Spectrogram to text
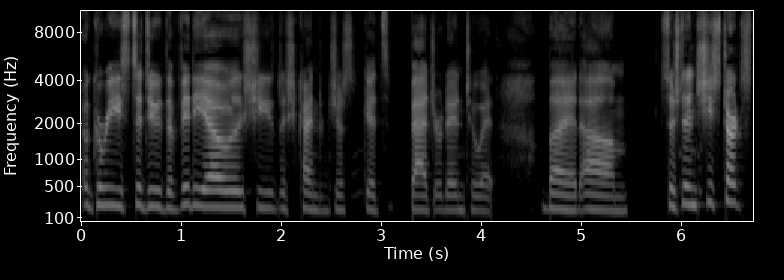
agrees to do the video. She she kind of just gets badgered into it. But um so then she starts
